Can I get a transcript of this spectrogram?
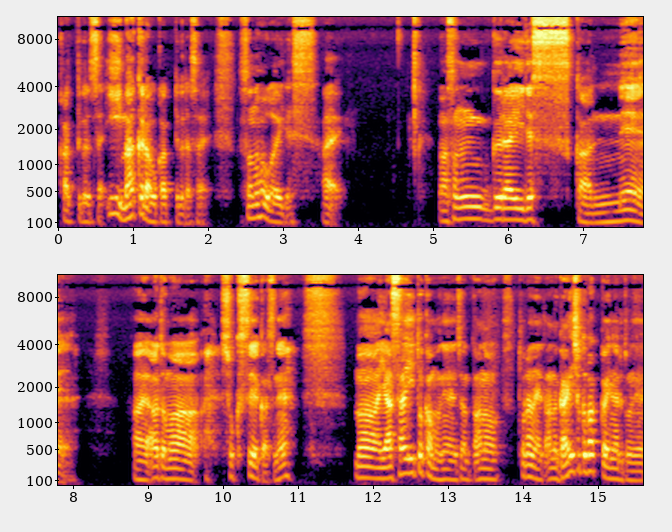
買ってください。いい枕を買ってください。その方がいいです。はい。まあ、そんぐらいですかね。はい。あとまあ、食生活ね。まあ、野菜とかもね、ちゃんとあの、取らないと、あの、外食ばっかになるとね、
